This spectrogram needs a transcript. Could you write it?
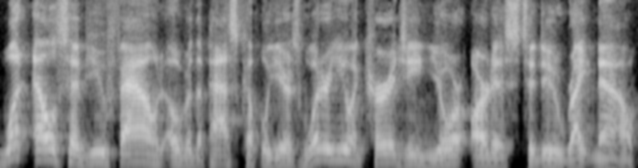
what else have you found over the past couple years? What are you encouraging your artists to do right now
